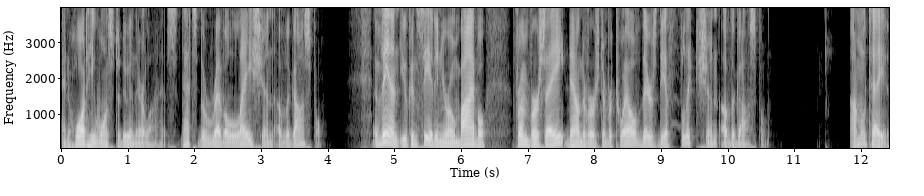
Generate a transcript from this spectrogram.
and what he wants to do in their lives. That's the revelation of the gospel. Then you can see it in your own Bible. From verse 8 down to verse number 12, there's the affliction of the gospel. I'm going to tell you,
